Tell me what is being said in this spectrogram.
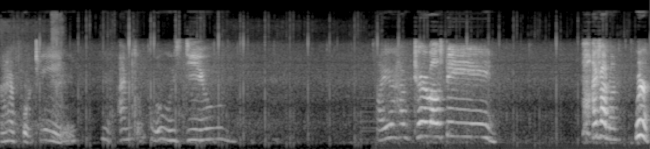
I have 14. I'm so close you. I have turbo speed. I found one. Where?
